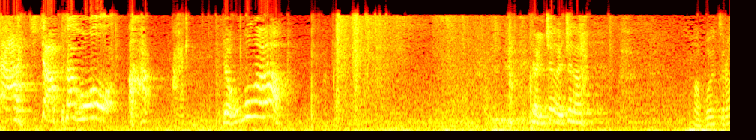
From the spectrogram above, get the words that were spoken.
아 진짜 아프다고 아, 야, 오봉아! 야, 있잖아, 있잖아. 아, 뭐였더라?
